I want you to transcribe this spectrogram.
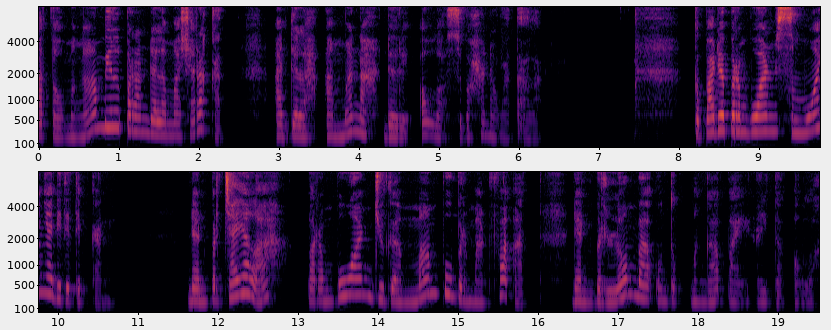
atau mengambil peran dalam masyarakat adalah amanah dari Allah Subhanahu wa taala. Kepada perempuan semuanya dititipkan. Dan percayalah, perempuan juga mampu bermanfaat dan berlomba untuk menggapai ridha Allah.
